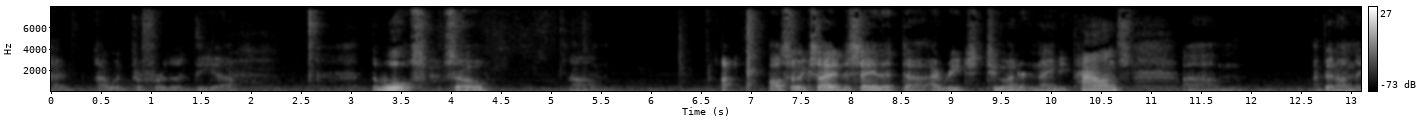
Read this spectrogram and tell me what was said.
I, I would prefer the the uh, the wools. So, um, also excited to say that uh, I reached 290 pounds. Um, I've been on the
